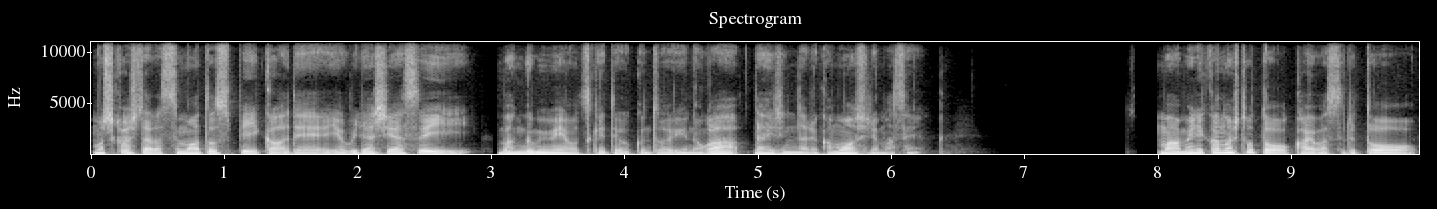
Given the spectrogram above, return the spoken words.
もしかしたらスマートスピーカーで呼び出しやすい番組名をつけておくというのが大事になるかもしれません。まあアメリカの人と会話すると、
